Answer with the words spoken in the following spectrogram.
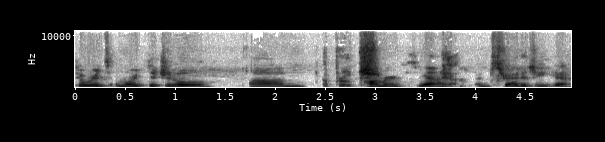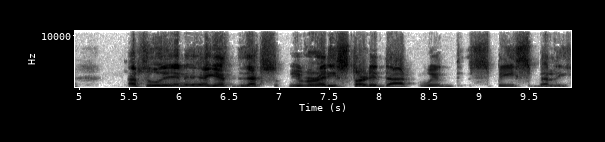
towards a more digital um, approach. commerce yeah, yeah. and strategy yeah. Absolutely and i guess that's you've already started that with space belly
